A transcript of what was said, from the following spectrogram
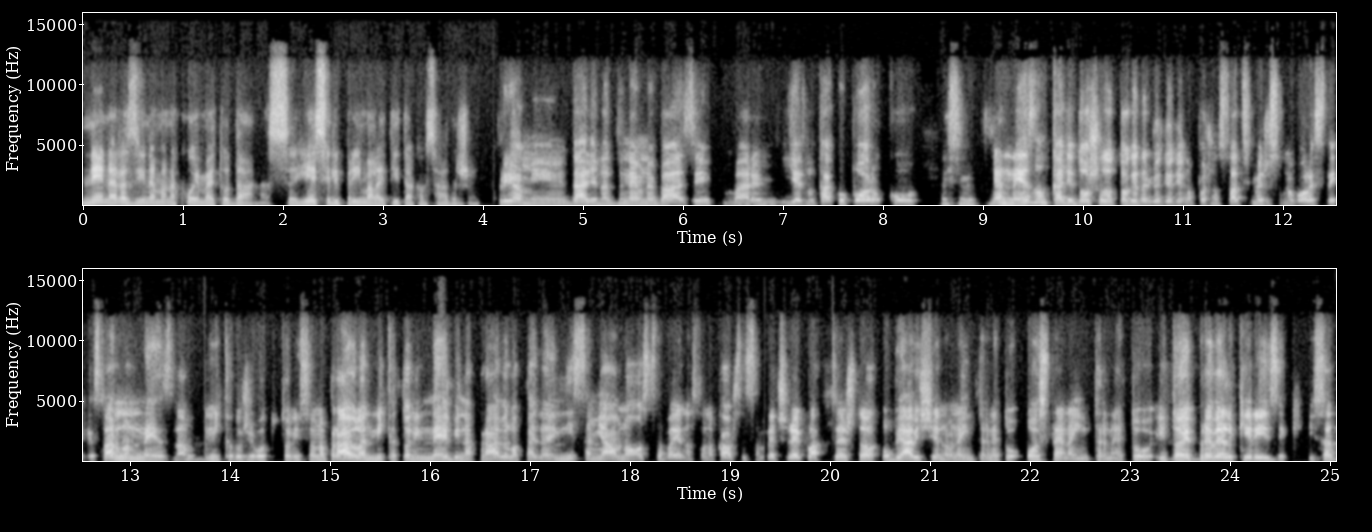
ne na razinama na kojima je to danas. Jesi li primala i ti takav sadržaj? Primam i dalje na dnevnoj bazi, barem jednu takvu poruku. Mislim, ja ne znam kad je došlo do toga da ljudi odjedno počnu slati međusobno gole slike. Stvarno ne znam. Nikad u životu to nisam napravila, nikad to ni ne bi napravila, pa da i nisam javna osoba, jednostavno kao što sam već rekla, sve što objaviš jednom na internetu, ostaje na internetu. I to je preveliki rizik. I sad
